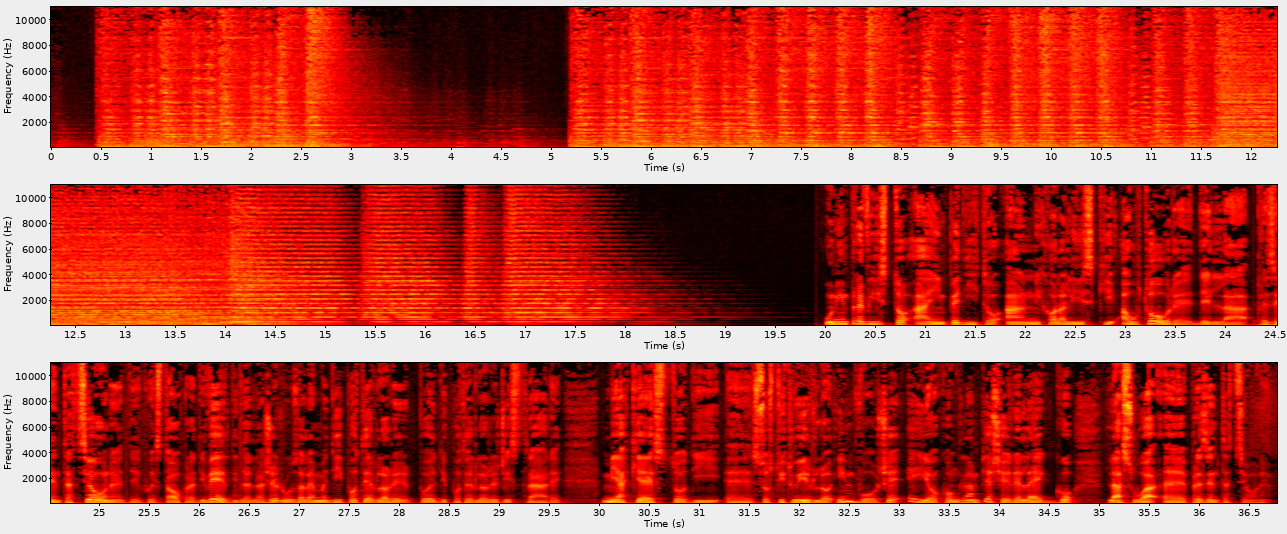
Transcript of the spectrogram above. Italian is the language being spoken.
Un imprevisto ha impedito a Nicola Lischi, autore della presentazione di questa opera di Verdi della Gerusalemme, di poterlo, di poterlo registrare. Mi ha chiesto di eh, sostituirlo in voce e io con gran piacere leggo la sua eh, presentazione.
